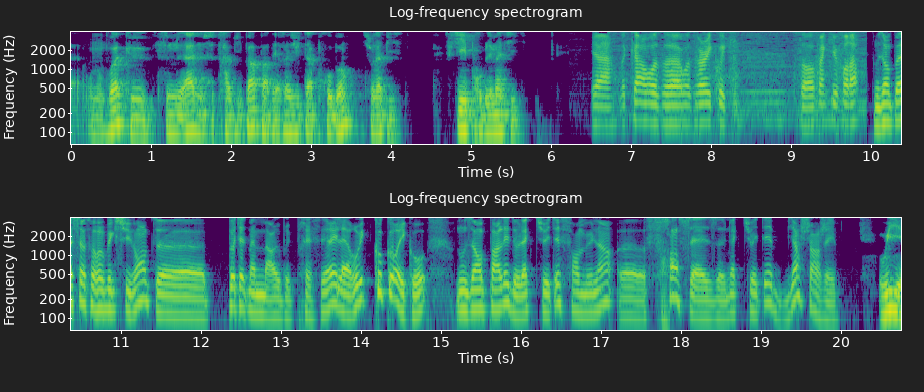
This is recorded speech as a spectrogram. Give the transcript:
Euh, on en voit que cela ne se traduit pas par des résultats probants sur la piste, ce qui est problématique. Yeah, the car was uh, was very quick. So thank you for that. Nous allons passer à notre rubrique suivante, euh, peut-être même ma rubrique préférée, la rubrique Cocorico. Nous allons parler de l'actualité Formule 1 euh, française, une actualité bien chargée. Oui,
